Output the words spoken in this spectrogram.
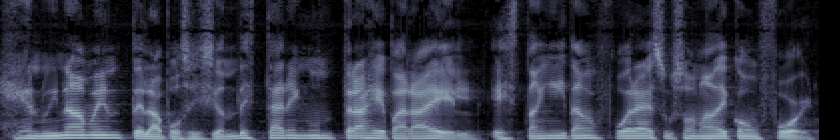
genuinamente la posición de estar en un traje para él es tan y tan fuera de su zona de confort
